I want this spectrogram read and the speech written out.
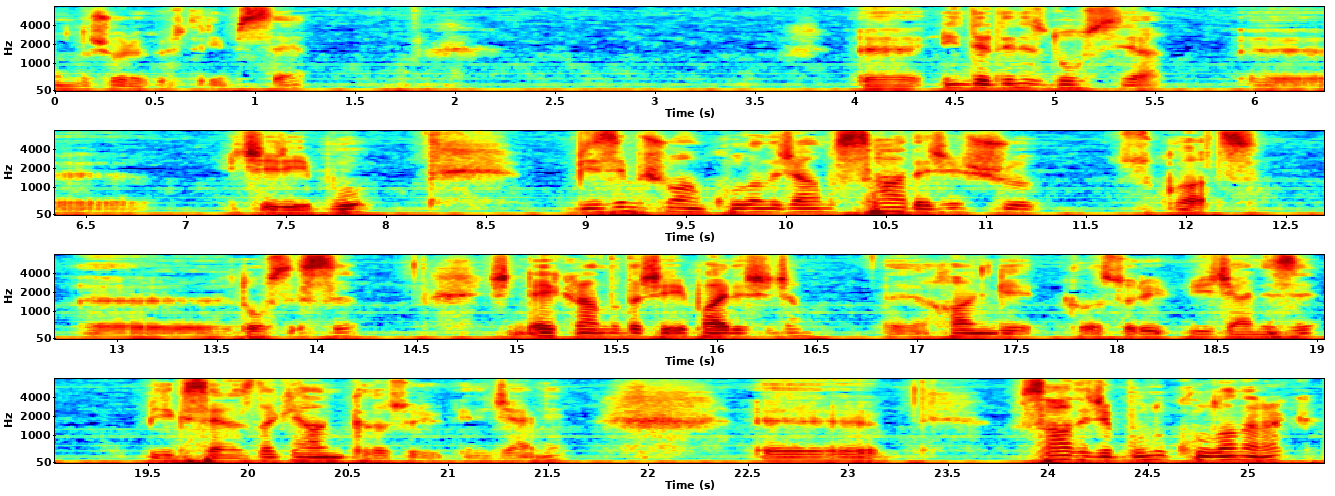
Onu da şöyle göstereyim size. E, indirdiğiniz dosya e, içeriği bu bizim şu an kullanacağımız sadece şu squat e, dosyası. Şimdi ekranda da şeyi paylaşacağım. E, hangi klasörü yükleyeceğinizi, bilgisayarınızdaki hangi klasörü yükleneceğini. E, sadece bunu kullanarak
